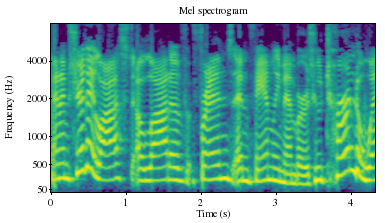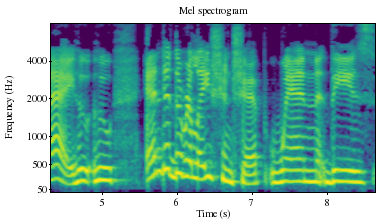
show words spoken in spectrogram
and I'm sure they lost a lot of friends and family members who turned away, who, who ended the relationship when these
